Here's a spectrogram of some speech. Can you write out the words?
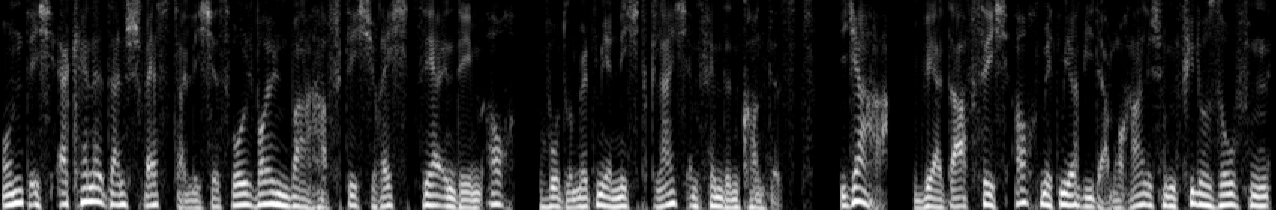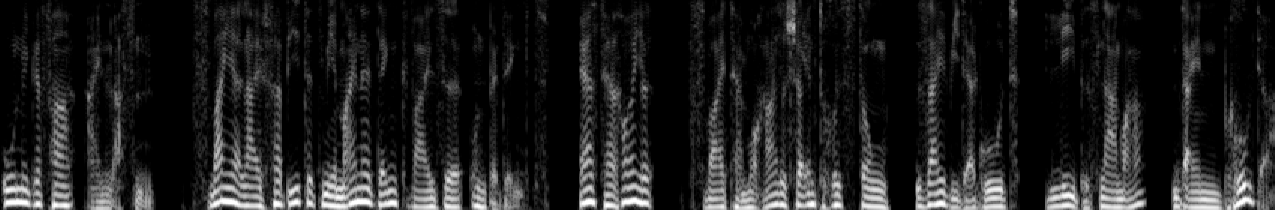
Und ich erkenne dein schwesterliches Wohlwollen wahrhaftig recht sehr in dem auch, wo du mit mir nicht gleich empfinden konntest. Ja, wer darf sich auch mit mir wieder moralischem Philosophen ohne Gefahr einlassen? Zweierlei verbietet mir meine Denkweise unbedingt. Erster Reue, zweiter moralische Entrüstung, sei wieder gut, liebes Lama, dein Bruder.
